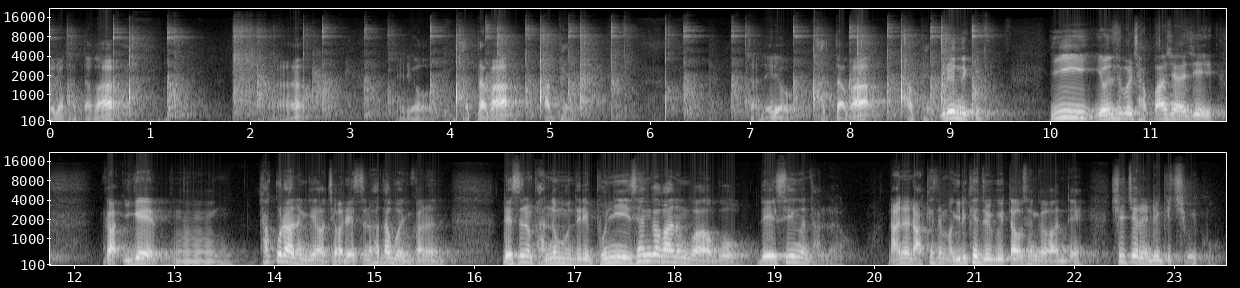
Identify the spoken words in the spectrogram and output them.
내려갔다가 자, 내려 갔다가 앞에. 자 내려 갔다가 앞에. 이런 느낌. 이 연습을 자꾸 하셔야지. 그러니까 이게 음, 탁구라는 게요. 제가 레슨을 하다 보니까는 레슨을 받는 분들이 본인이 생각하는 거하고 내 스윙은 달라요. 나는 라켓을 막 이렇게 들고 있다고 생각하는데 실제로는 이렇게 치고 있고.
